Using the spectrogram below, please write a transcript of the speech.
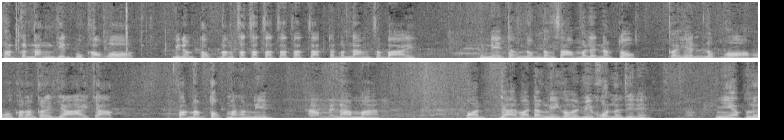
ท่านก็นั่งเย็นภูเขาก็มีน้ำตกหลังสัดสัดสัดสัดสัดสัดท่านก็นั่งสบายทีนี้ทั้งหนุ่มทั้งสาวมาเล่นน้ำตกกก็เห็นหลวงพ่อโอ้กำลังกระย้ายจากฝั่งน้ำตกมาทางนี้ข้ามแม่น้ำมาพอย้ายมาทางนี้ก็ไม่มีคนเลยทีนี้เงียบเล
